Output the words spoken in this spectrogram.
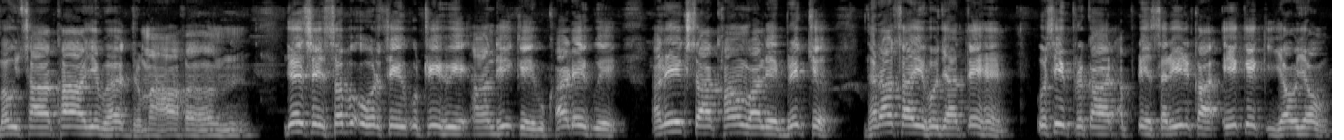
बहुशाखा ध्रुमा जैसे सब ओर से उठी हुई आंधी के उखाड़े हुए अनेक शाखाओं वाले वृक्ष धराशायी हो जाते हैं, उसी प्रकार अपने शरीर का एक एक यव यव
